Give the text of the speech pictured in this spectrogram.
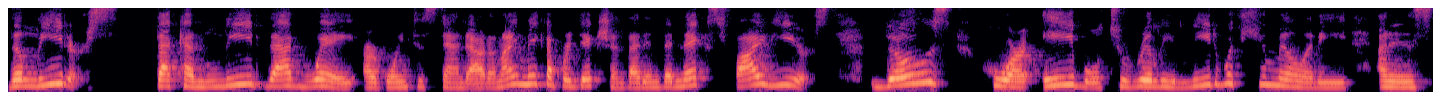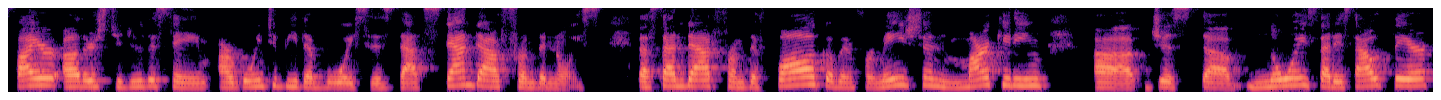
The leaders that can lead that way are going to stand out. And I make a prediction that in the next five years, those who are able to really lead with humility and inspire others to do the same are going to be the voices that stand out from the noise, that stand out from the fog of information, marketing, uh, just uh, noise that is out there,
